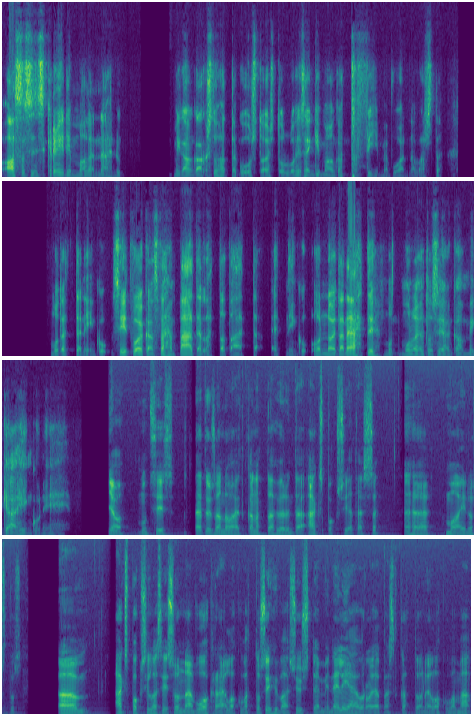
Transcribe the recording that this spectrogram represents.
Assassin's Creedin mä olen nähnyt, mikä on 2016 tullut, ja senkin mä oon katsonut viime vuonna vasta. Mutta niin siitä voi myös vähän päätellä, tota, että, että niin kuin, on noita nähty, mutta mulla ei ole tosiaankaan mikään hinku niihin. Joo, mutta siis täytyy sanoa, että kannattaa hyödyntää Xboxia tässä. Mainostus. Öm, Xboxilla siis on nämä vuokraelokuvat, tosi hyvä systeemi, neljä euroa ja pääset katsomaan elokuva. Mä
